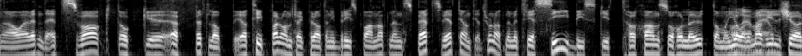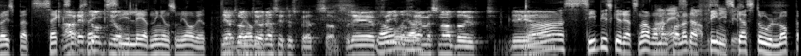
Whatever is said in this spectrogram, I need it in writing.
Ja, jag vet inte. Ett svagt och eh, öppet lopp. Jag tippar On-Track Piraten i brist på annat, men spets vet jag inte. Jag tror nog att nummer tre Seabiscuit har chans att hålla ut dem och Jorma med vill om. köra i spets. 6 Ja, av det tror 6 inte jag. i ledningen som jag vet. Jag tror inte jag den sitter i spets alltså. Det är Ja, 4 och ja. 5 är snabbare ut. Det är... Ja, Seabiscuit är rätt snabb. Om man kollar det där snabb, finska Seabiscuit. storloppet.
